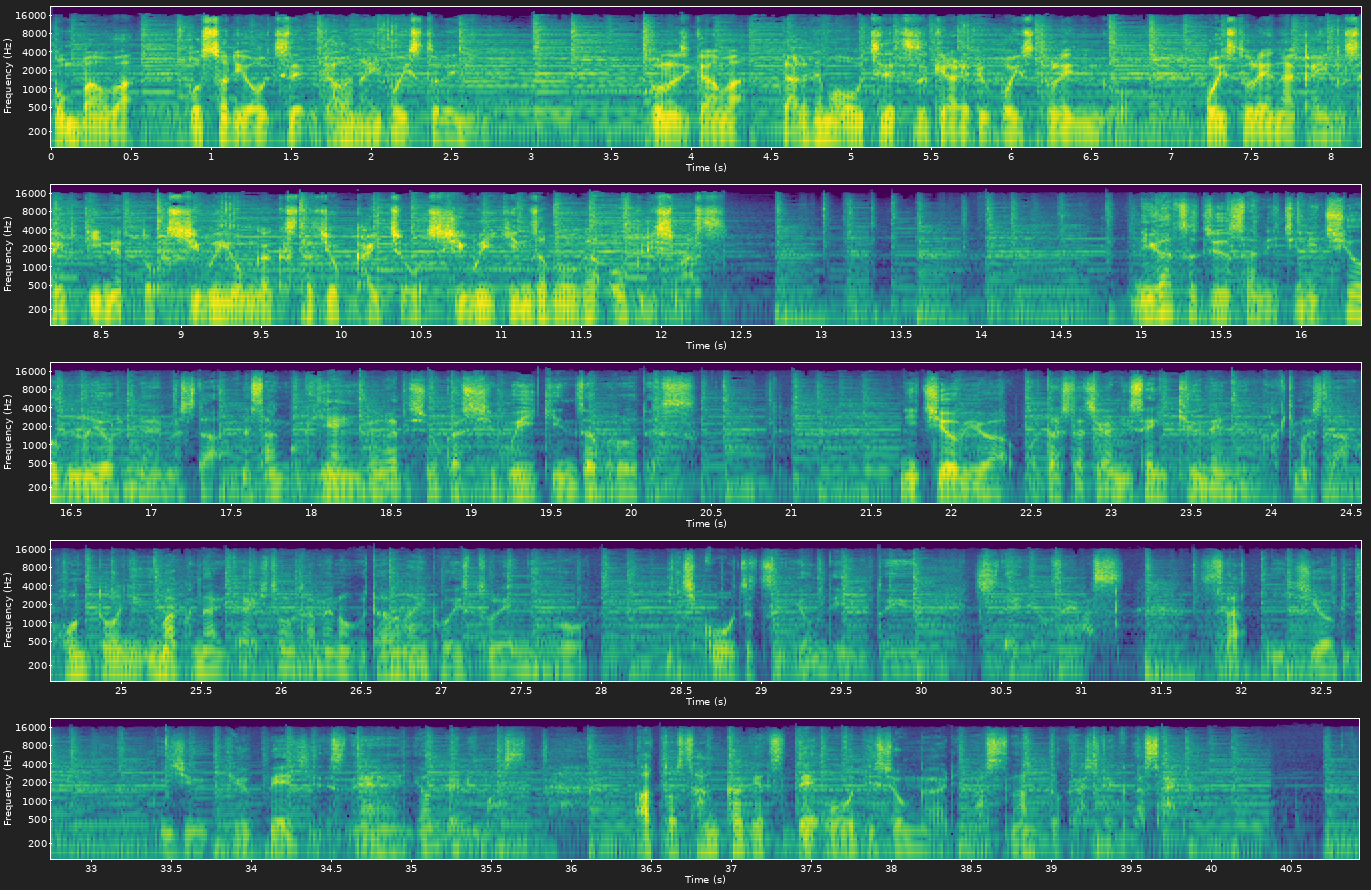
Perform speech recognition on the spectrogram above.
こんばんは。こっそりお家で歌わないボイストレーニング。この時間は誰でもお家で続けられるボイストレーニングをボイストレーナー界のセーフティーネット渋い音楽スタジオ会長渋い銀座坊がお送りします。2月13日日曜日の夜になりました。皆さんご機嫌いかがでしょうか？渋い銀座坊です。日曜日は私たちが2009年に書きました本当に上手くなりたい人のための歌わないボイストレーニングを1項ずつ読んでいるという次第でございます。さあ日曜日29ページですね。読んでみます。あと3ヶ月でオーディションがあります。何とかしてください。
